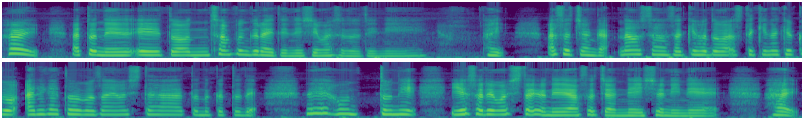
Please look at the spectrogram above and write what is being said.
はい。あとね、えっ、ー、と、3分ぐらいでね、しますのでね。はい。あさちゃんが、なおさん、先ほどは素敵な曲をありがとうございました。とのことで。ね、本当に癒されましたよね。あさちゃんね、一緒にね。はい。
